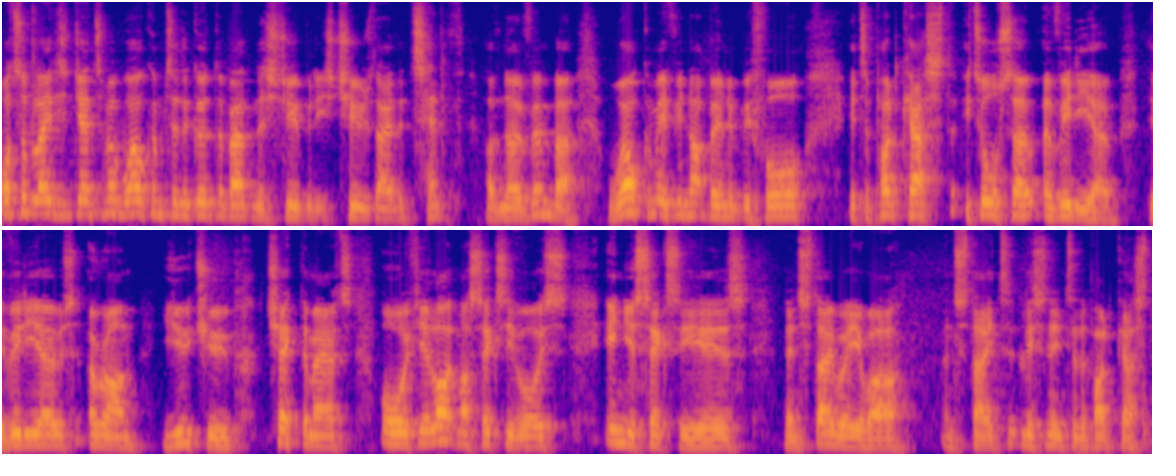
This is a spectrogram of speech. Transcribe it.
What's up, ladies and gentlemen? Welcome to the Good, the Bad, and the Stupid. It's Tuesday, the 10th of November. Welcome if you've not been here before. It's a podcast, it's also a video. The videos are on YouTube. Check them out. Or if you like my sexy voice in your sexy ears, then stay where you are and stay to, listening to the podcast.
